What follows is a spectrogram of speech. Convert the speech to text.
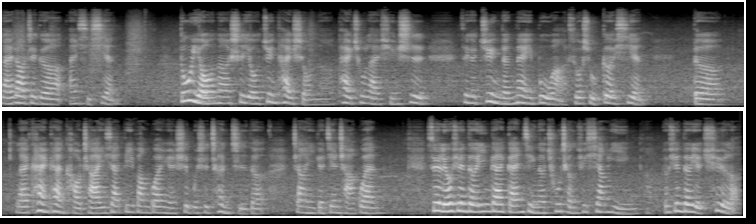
来到这个安喜县。督邮呢是由郡太守呢派出来巡视这个郡的内部啊，所属各县的。来看一看，考察一下地方官员是不是称职的这样一个监察官，所以刘玄德应该赶紧呢出城去相迎啊。刘玄德也去了，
